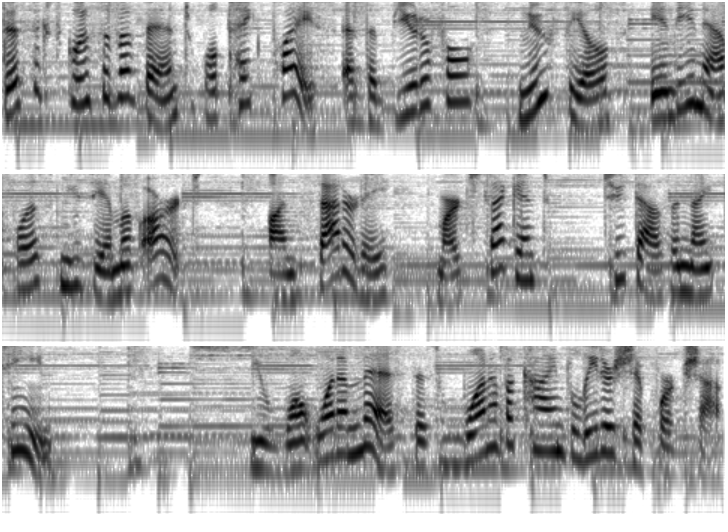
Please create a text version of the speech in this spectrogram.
This exclusive event will take place at the beautiful Newfields Indianapolis Museum of Art on Saturday, March 2nd, 2019. You won't want to miss this one of a kind leadership workshop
